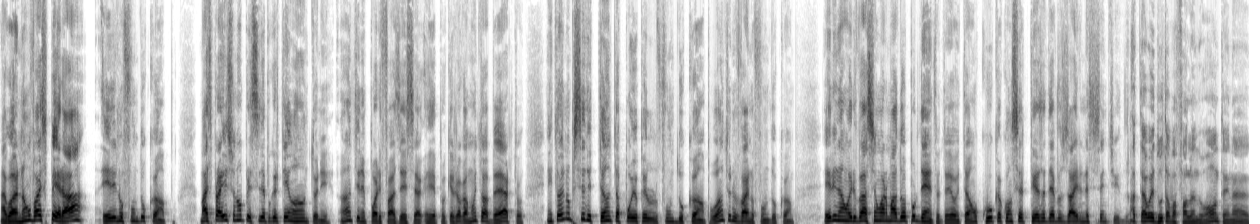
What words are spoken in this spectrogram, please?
Agora, não vai esperar ele no fundo do campo. Mas para isso não precisa, porque ele tem o Anthony. Anthony pode fazer esse, eh, porque joga muito aberto. Então ele não precisa de tanto apoio pelo fundo do campo. O Anthony vai no fundo do campo. Ele não, ele vai ser um armador por dentro, entendeu? Então o Cuca com certeza deve usar ele nesse sentido. Até o Edu estava falando ontem, né?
